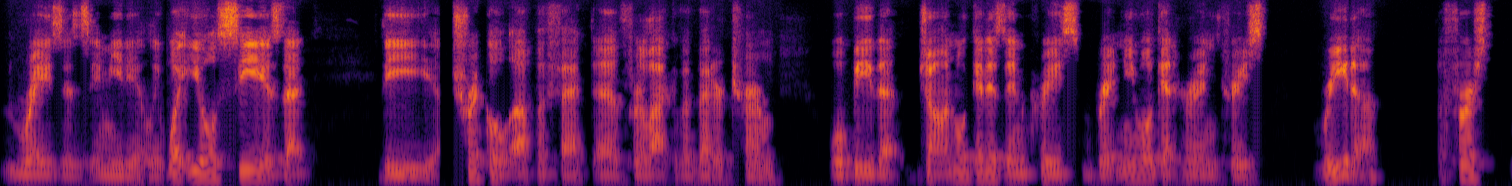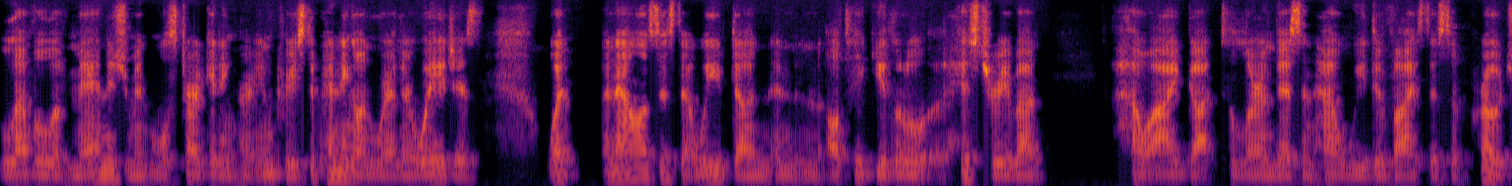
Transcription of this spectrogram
raises immediately. What you'll see is that the trickle up effect, uh, for lack of a better term, will be that John will get his increase, Brittany will get her increase, Rita, the first level of management, will start getting her increase depending on where their wage is. What analysis that we've done, and I'll take you a little history about how I got to learn this and how we devised this approach,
